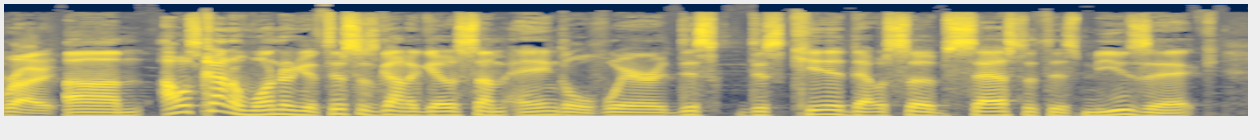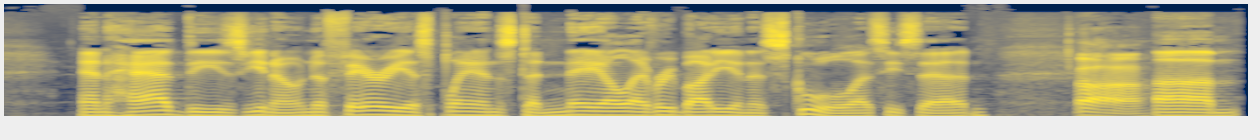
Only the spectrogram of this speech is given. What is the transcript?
Right. Um, I was kind of wondering if this was going to go some angle where this this kid that was so obsessed with this music and had these you know nefarious plans to nail everybody in his school, as he said. uh-huh. Um,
